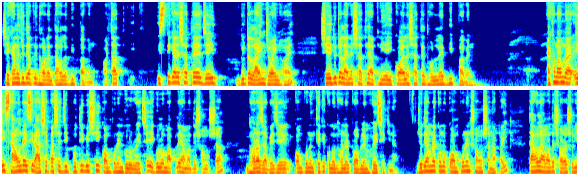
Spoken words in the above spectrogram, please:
সেখানে যদি আপনি ধরেন তাহলে বিপ পাবেন। অর্থাৎ স্পিকারের সাথে যেই দুইটা লাইন জয়েন হয়, সেই দুইটা লাইনের সাথে আপনি এই কয়েলের সাথে ধরলে বিপ পাবেন। এখন আমরা এই সাউন্ড আইসির আশেপাশে যে প্রতিবেশী কম্পোনেন্টগুলো রয়েছে, এগুলো মাপলে আমাদের সমস্যা ধরা যাবে যে কম্পোনেন্ট থেকে কোনো ধরনের প্রবলেম হয়েছে কিনা। যদি আমরা কোনো কম্পোনেন্ট সমস্যা না পাই, তাহলে আমাদের সরাসরি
